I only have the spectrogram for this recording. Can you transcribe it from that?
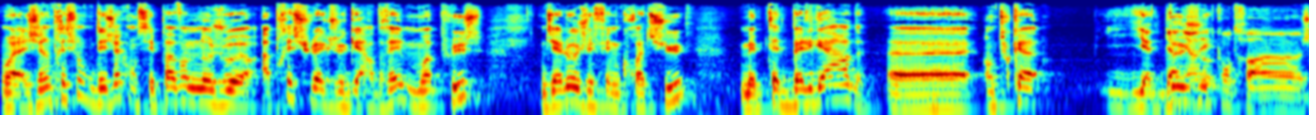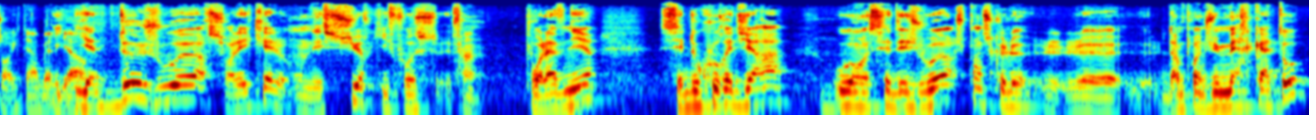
Voilà, j'ai l'impression que déjà qu'on ne sait pas vendre nos joueurs. Après, celui-là que je garderai, moi plus. Diallo, j'ai fait une croix dessus, mais peut-être Bellegarde. Euh, en tout cas, il y a deux joueurs. Contre hein. Il y a deux joueurs sur lesquels on est sûr qu'il faut, enfin, pour l'avenir, c'est Doucouré Diarra où c'est des joueurs, je pense que le, d'un point de vue mercato,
